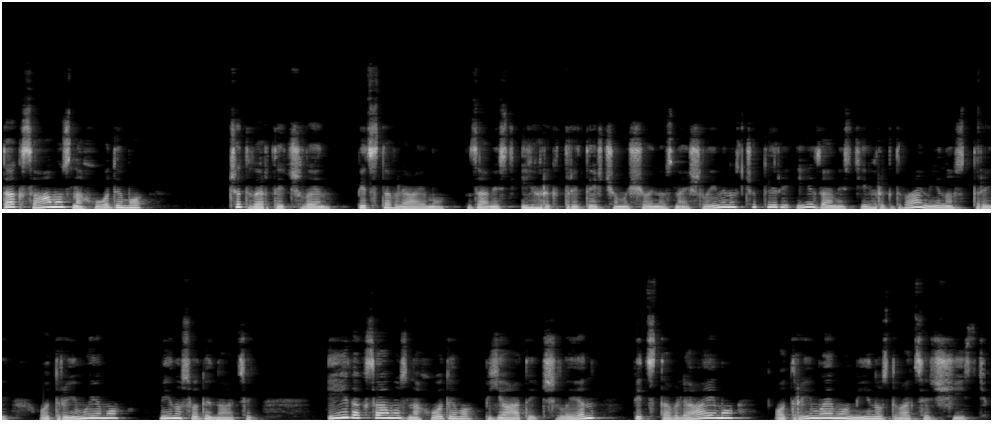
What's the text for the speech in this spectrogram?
Так само знаходимо четвертий член. Підставляємо замість y3 те, що ми щойно знайшли, мінус 4, і замість y2 мінус 3. Отримуємо мінус 11. І так само знаходимо п'ятий член, підставляємо, отримуємо мінус 26.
